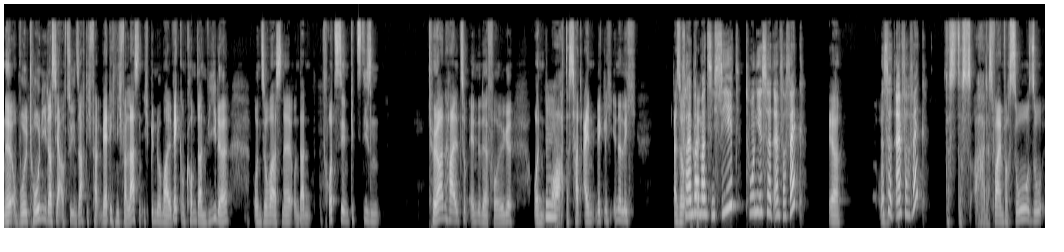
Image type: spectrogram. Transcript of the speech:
ne, obwohl Toni das ja auch zu ihm sagt, ich werde dich nicht verlassen, ich bin nur mal weg und komme dann wieder und sowas, ne? Und dann trotzdem gibt es diesen Turn halt zum Ende der Folge. Und mhm. oh, das hat einen wirklich innerlich. Also, Vor allem, weil man es nicht sieht. Toni ist halt einfach weg. Ja. Und ist halt einfach weg. Das, das, ah, das war einfach so, so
